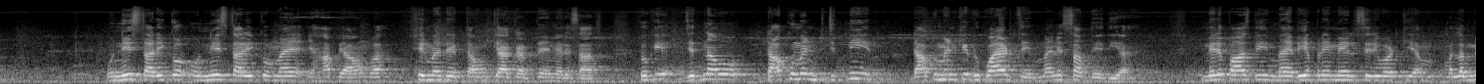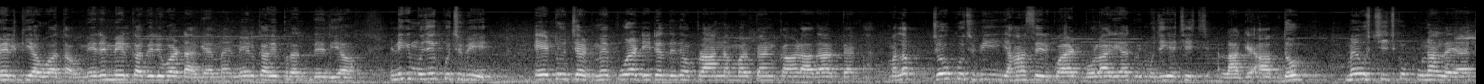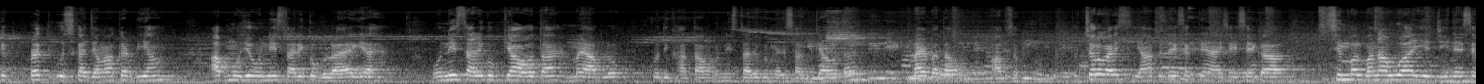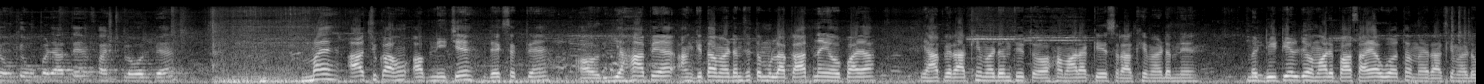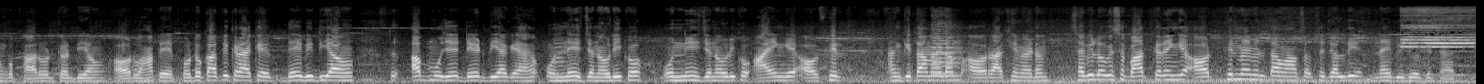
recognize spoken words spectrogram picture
उन्नीस तारीख को, उन्नीस तारीख को मैं यहाँ पे आऊँगा, फिर मैं देखता हूँ क्या करते हैं मेरे साथ। क्योंकि जितना वो डॉक्यूमेंट जितनी डॉक्यूमेंट की रिक्वायर्ड थे, मैंने सब दे दिया है। मेरे पास भी, मैं भी अपने मेल से रिवर्ट किया मतलब मेल किया हुआ था। मेरे मेल का भी रिवर्ट आ गया, मैं मेल का भी प्रत दे दिया। यानी कि मुझे कुछ भी ए टू जेड मैं पूरा डिटेल दे दूँ PRAN number PAN card Aadhaar, PAN मतलब जो कुछ भी यहाँ से रिक्वायर्ड बोला गया कि मुझे ये चीज़ ला के आप दो। मैं उस चीज़ को पुनः ले आया कि प्रति उसका जमा कर दिया हूँ। अब मुझे 19 तारीख को बुलाया गया है। 19 तारीख को क्या होता है, मैं आप लोग को दिखाता हूँ। उन्नीस तारीख को मेरे साथ क्या होता है, मैं बताऊँ आप सबको तो चलो गाइस यहाँ पे देख सकते हैं ऐसे ऐसे का सिंबल बना हुआ है। ये जीने से होके ऊपर जाते हैं फ़र्स्ट फ्लोर पे है। मैं आ चुका हूँ अब नीचे देख सकते हैं। और यहाँ पे अंकिता मैडम से तो मुलाकात नहीं हो पाया। यहाँ पे राखी मैडम थी तो हमारा केस राखी मैडम ने, मैं डिटेल जो हमारे पास आया हुआ था, मैं राखी मैडम को फॉरवर्ड कर दिया हूँ और वहाँ पे फ़ोटो कापी करा के दे भी दिया हूँ। तो अब मुझे डेट दिया गया है 19 जनवरी को। 19 जनवरी को आएँगे और फिर अंकिता मैडम और राखी मैडम सभी लोगों से बात करेंगे और फिर मैं मिलता हूँ आप सबसे जल्दी नए वीडियो के साथ।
